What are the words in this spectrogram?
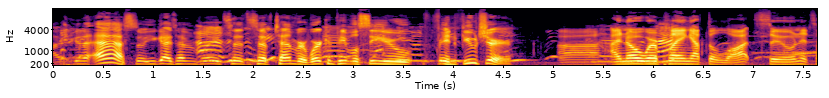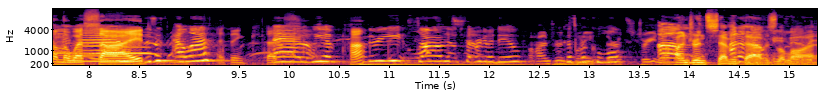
I was gonna ask. So you guys haven't played this since September. Where can people see you in future? Uh, I know we're playing at the lot soon. It's on the west side. This is Ella. I think that's. And we have Huh? three songs that we're gonna do because we're cool. Street Um, and 107th I don't. Ave is the lot.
